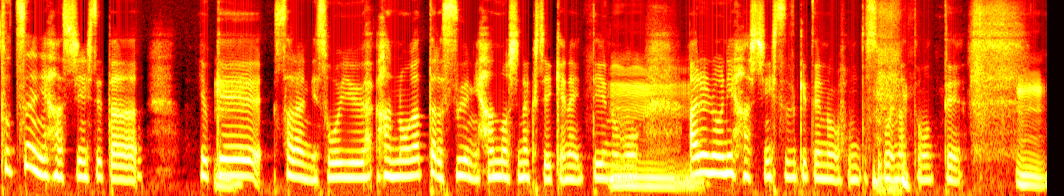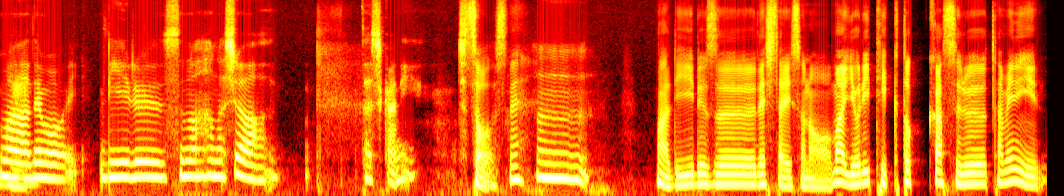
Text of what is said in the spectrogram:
と常に発信してたら、余計さらにそういう反応があったらすぐに反応しなくちゃいけないっていうのもうんあるのに発信し続けてるのが本当すごいなと思って。うんまあうんでも、リールスの話は確かに。そうですね。うん。まあ、リールズでしたり、その、まあ、より TikTok 化するために、なん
